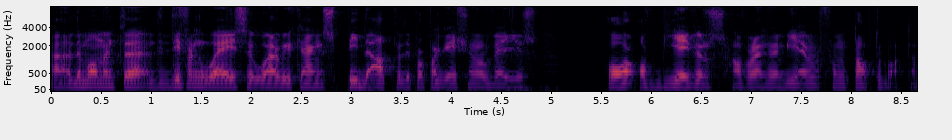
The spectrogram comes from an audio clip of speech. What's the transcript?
uh, the moment uh, the different ways where we can speed up the propagation of values or of behaviors of rendering behavior from top to bottom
